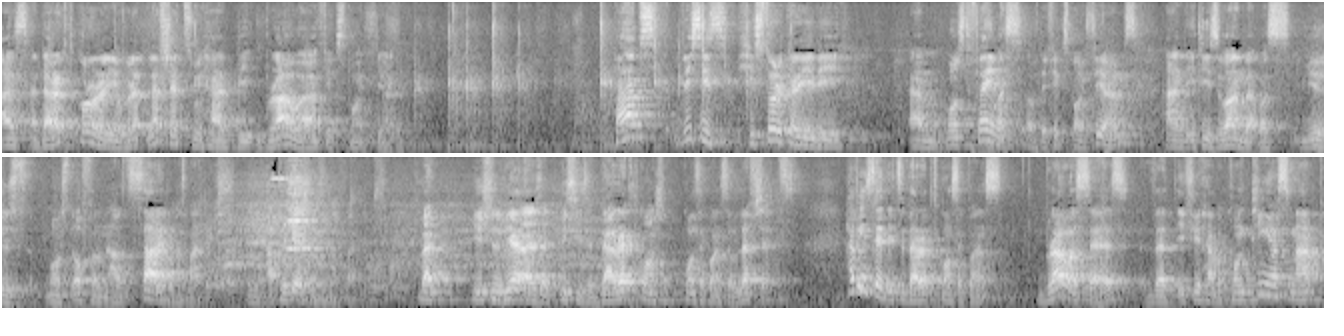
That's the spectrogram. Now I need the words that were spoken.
as a direct corollary of Lefschetz, we had the Brouwer fixed point theorem. Perhaps this is historically the um, most famous of the fixed point theorems, and it is one that was used most often outside mathematics, in applications of mathematics. But you should realize that this is a direct consequence of Lefschetz. Having said it's a direct consequence, Brouwer says that if you have a continuous map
